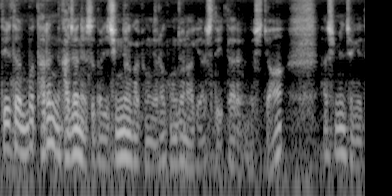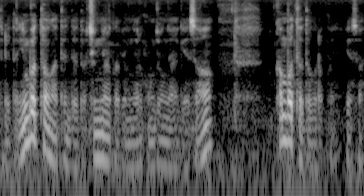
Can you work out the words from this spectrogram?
디지털 뭐 다른 가전에서도 이 직렬과 병렬을 공존하게 할 수도 있다는 것이죠. 하시면 제게 드렸다. 인버터 같은 데도 직렬과 병렬을 공존하게 해서 컨버터도 그렇고 그래서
